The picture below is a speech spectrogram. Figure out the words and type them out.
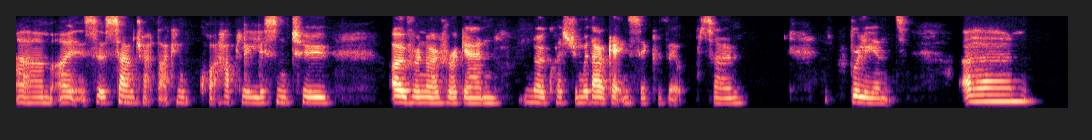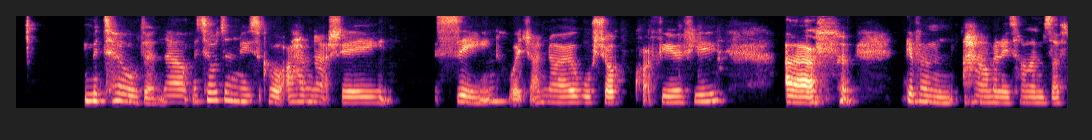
Um, I, it's a soundtrack that I can quite happily listen to over and over again, no question, without getting sick of it. So brilliant. Um, Matilda. Now, Matilda the musical, I haven't actually seen, which I know will shock quite a few of you, uh, given how many times I've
